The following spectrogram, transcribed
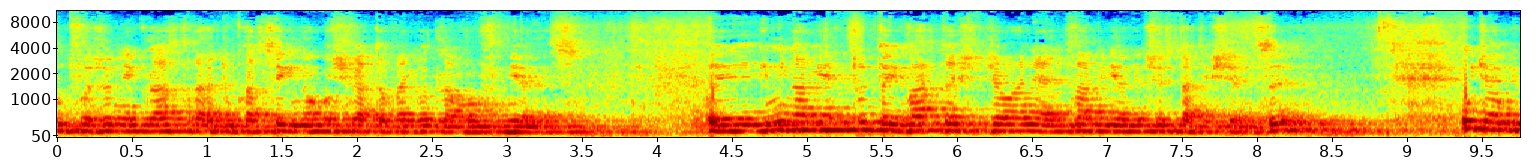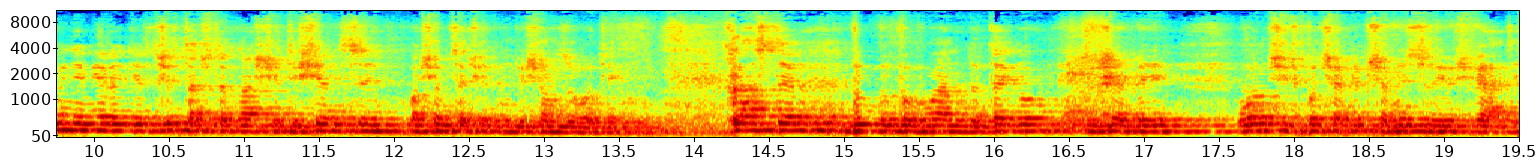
utworzenie klastra edukacyjno-oświatowego dla MOW Mielec. Y, Gmina, tutaj wartość działania jest 2 miliony 300 tysięcy. Udział gminy Mielec jest 314 tysięcy 870 zł. Klaster byłby powołany do tego, żeby łączyć potrzeby przemysłu i oświaty,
